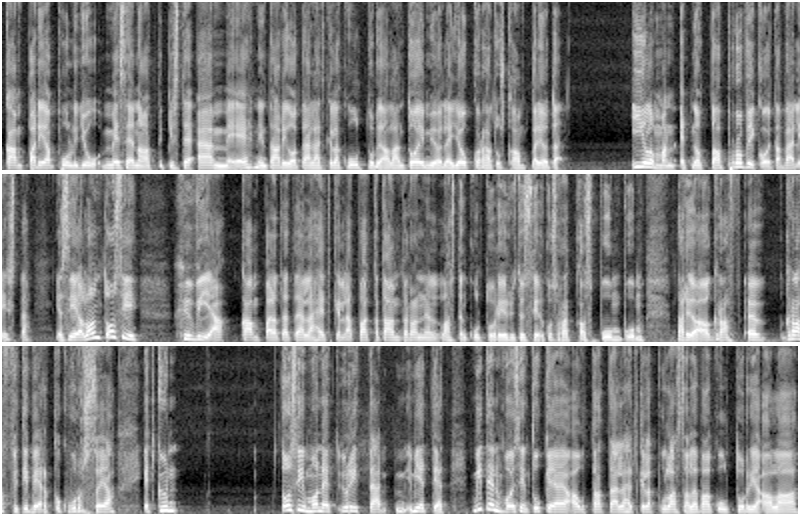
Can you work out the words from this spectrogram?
kampanjapulju mesenaatti.me, niin tarjoaa tällä hetkellä kulttuurialan toimijoille joukkorahoituskampanjoita ilman, että ne ottaa provikoita välistä. Ja siellä on tosi hyviä kampanjoita tällä hetkellä, vaikka Tampereen lastenkulttuuriyritys Sirkus Rakkaus Pum Pum tarjoaa graf, äh, graffitiverkkokursseja. Että kyllä tosi monet yrittää miettiä, että miten voisin tukea ja auttaa tällä hetkellä pulassa olevaa kulttuurialaa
